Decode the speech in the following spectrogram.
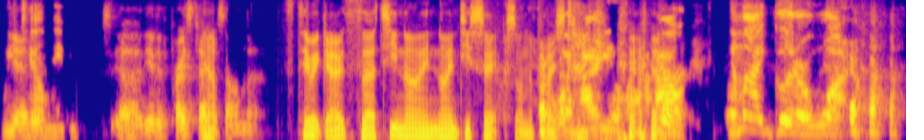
retail yeah, the, maybe. Uh, yeah, the price tags yep. on the. Here we go, thirty nine ninety six on the price well, tag. You, how, am I good or what?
